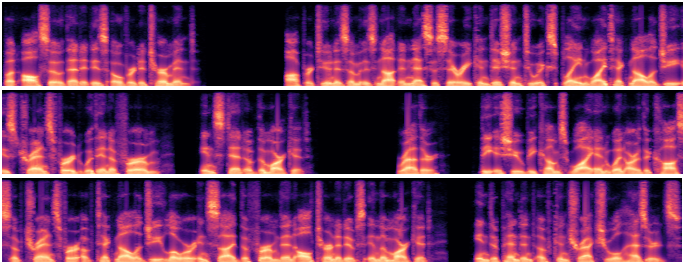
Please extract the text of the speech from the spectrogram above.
but also that it is overdetermined. Opportunism is not a necessary condition to explain why technology is transferred within a firm, instead of the market. Rather, the issue becomes why and when are the costs of transfer of technology lower inside the firm than alternatives in the market, independent of contractual hazards.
